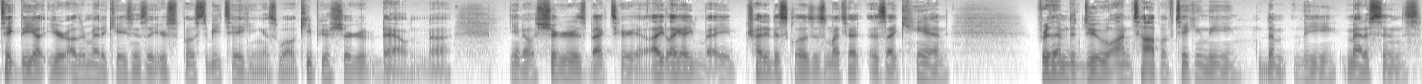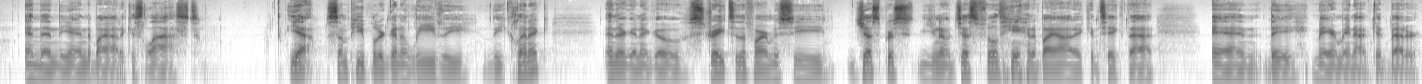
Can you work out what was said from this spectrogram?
Take the uh, your other medications that you're supposed to be taking as well. Keep your sugar down. Uh, you know, sugar is bacteria. I like I, I try to disclose as much as I can for them to do on top of taking the the the medicines, and then the antibiotic is last yeah, some people are going to leave the the clinic and they're going to go straight to the pharmacy, just you know, just fill the antibiotic and take that, and they may or may not get better.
